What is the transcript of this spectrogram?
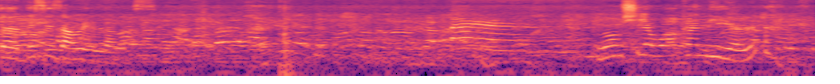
So this is how it looks. Room share walk on here.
